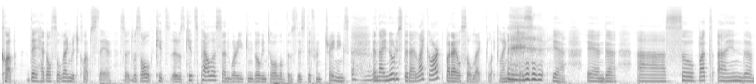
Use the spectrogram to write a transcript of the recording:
club. They had also language clubs there. So it was all kids. There was kids palace, and where you can go into all of those these different trainings. And I noticed that I like art, but I also like like languages. yeah, and uh, uh, so but uh, in the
